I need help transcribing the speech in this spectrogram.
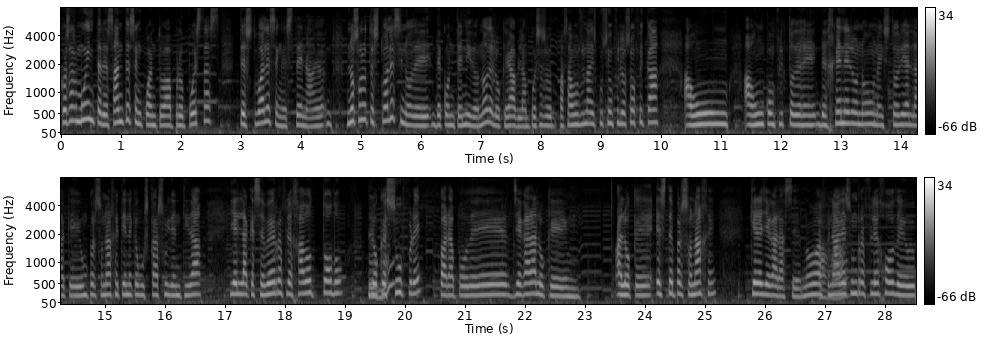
cosas muy interesantes en cuanto a propuestas textuales en escena. Eh, no solo textuales, sino de, contenido, ¿no? de lo que hablan. Pues eso, pasamos una discusión filosófica a un, a un conflicto de, de género, ¿no? una historia en la que un personaje tiene que buscar su identidad y en la que se ve reflejado todo lo que sufre para poder llegar a lo que a lo que este personaje quiere llegar a ser, ¿no? Al final es un reflejo de,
